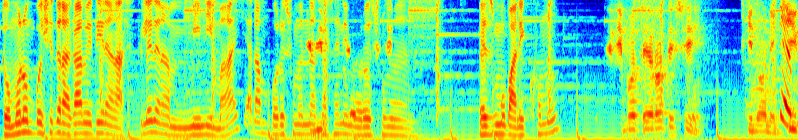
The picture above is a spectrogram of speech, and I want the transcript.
το μόνο που έχετε να κάνετε είναι να στείλετε ένα μήνυμα για να μπορέσουμε να σας ενημερώσουμε. Πες μου, Πανίκο μου. Τίποτε ερώτηση κοινωνική. Ε,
